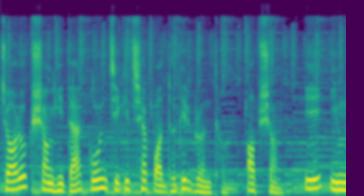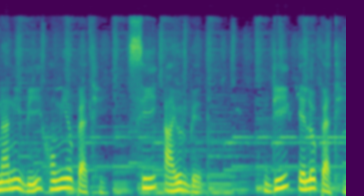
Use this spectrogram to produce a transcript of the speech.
চরক সংহিতা কোন চিকিৎসা পদ্ধতির গ্রন্থ? Option A, Unani B homeopathy, C Ayurveda, D allopathy.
